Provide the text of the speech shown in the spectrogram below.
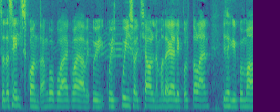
seda seltskonda on kogu aeg vaja või kui, kui, kui sotsiaalne ma tegelikult olen. isegi kui ma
